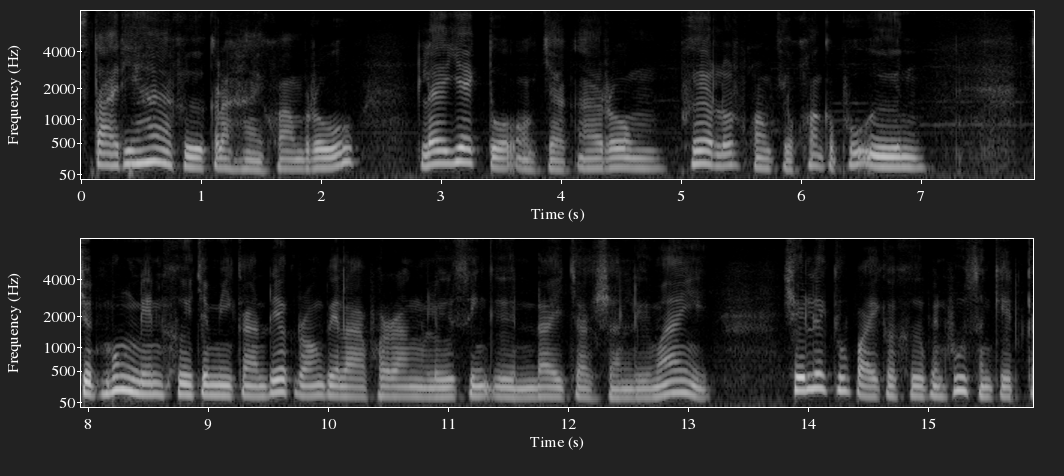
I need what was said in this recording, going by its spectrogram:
สไตล์ที่ 5 คือกระหายความรู้ และแยกตัวออกจากอารมณ์ เพื่อลดความเกี่ยวข้องกับผู้อื่น จุดมุ่งเน้นคือจะมีการเรียกร้องเวลาพลังหรือสิ่งอื่นใดจากฉันหรือไม่ ชื่อเรียกทั่วไปก็คือเป็นผู้สังเกตก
